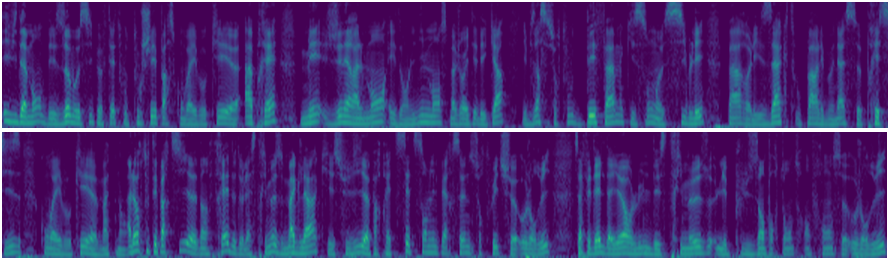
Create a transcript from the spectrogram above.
évidemment, des hommes aussi peuvent être touchés par ce qu'on va évoquer euh, après, mais généralement et dans l'immense majorité des cas, eh bien c'est surtout des femmes qui sont euh, ciblées par les actes ou par les menaces précises qu'on va évoquer euh, maintenant. Alors tout est parti d'un thread de la streameuse Magla qui est suivie par près de 700 000 personnes sur Twitch aujourd'hui. Ça fait d'elle d'ailleurs l'une des streameuses les plus importantes en France aujourd'hui.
